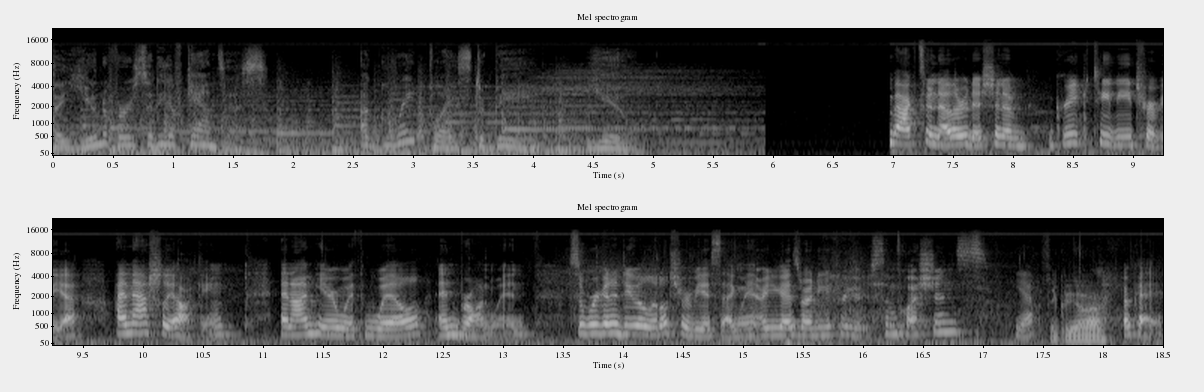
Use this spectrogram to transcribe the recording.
The University of Kansas, a great place to be you. Back to another edition of Greek TV Trivia. I'm Ashley Hawking, and I'm here with Will and Bronwyn. So we're going to do a little trivia segment. Are you guys ready for your, some questions? Yeah. I think we are. Okay.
